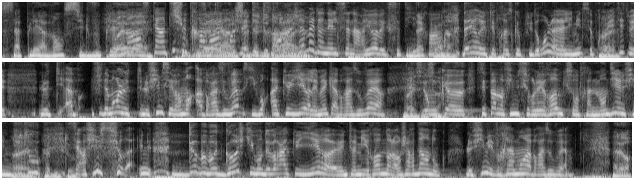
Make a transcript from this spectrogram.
s'appelait avant, s'il vous plaît. Ouais, non, ouais. c'était un titre de travail. Moi, j'ai de on m'a jamais donné le scénario avec ce titre. D'accord. hein. D'ailleurs, il était presque plus drôle à la limite ce premier Ouais. titre, mais le finalement le, le film c'est vraiment à bras ouverts parce qu'ils vont accueillir les mecs à bras ouverts. Ouais, c'est Donc ça. euh, c'est pas un film sur les Roms qui sont en train de mendier le film Ouais, du tout. pas du tout. C'est un film sur une, deux bobos de gauche qui vont devoir accueillir euh, une famille Rom dans leur jardin. Donc le film est vraiment à bras ouverts. Alors,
